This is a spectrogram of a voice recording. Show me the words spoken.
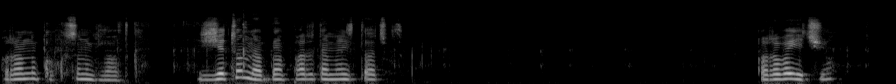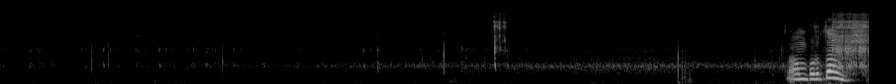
Paranın kokusunu bile aldık. Jeton da ben para demeyi daha çok. Araba geçiyor. Lan buradaymış.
